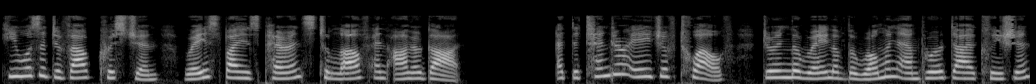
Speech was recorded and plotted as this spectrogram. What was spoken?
He was a devout Christian, raised by his parents to love and honor God. At the tender age of 12, during the reign of the Roman Emperor Diocletian,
